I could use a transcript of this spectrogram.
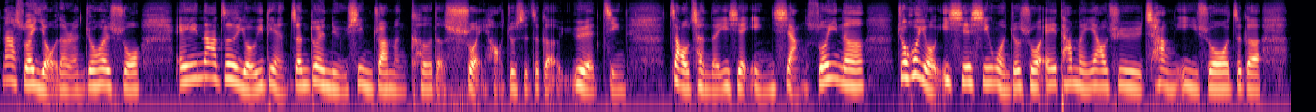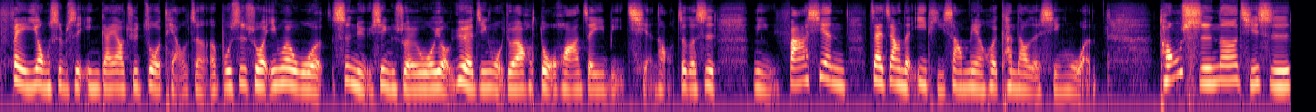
那所以有的人就会说，诶，那这有一点针对女性专门科的税，哈，就是这个月经造成的一些影响。所以呢，就会有一些新闻就说，诶，他们要去倡议说，这个费用是不是应该要去做调整，而不是说因为我是女性，所以我有月经我就要多花这一笔钱，哦，这个是你发现在这样的议题上面会看到的新闻。同时呢，其实。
